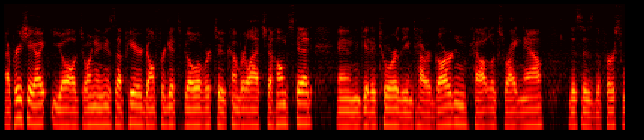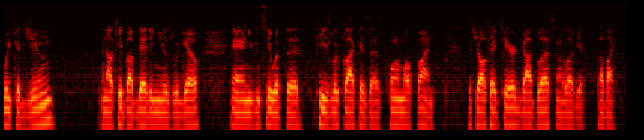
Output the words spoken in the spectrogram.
I appreciate you all joining us up here. Don't forget to go over to Cumberlachia Homestead and get a tour of the entire garden, how it looks right now. This is the first week of June. And I'll keep updating you as we go. And you can see what the peas look like as I pulling them off the vine. But y'all take care. God bless and I love you. Bye-bye.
